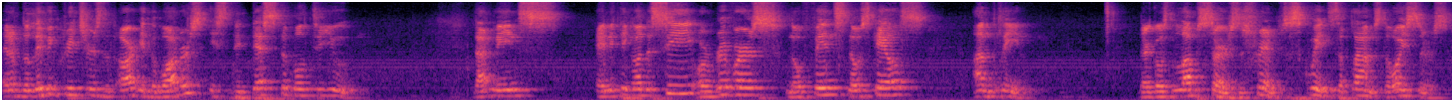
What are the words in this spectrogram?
and of the living creatures that are in the waters is detestable to you. That means anything on the sea or rivers, no fins, no scales, unclean. There goes the lobsters, the shrimps, the squids, the clams, the oysters,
